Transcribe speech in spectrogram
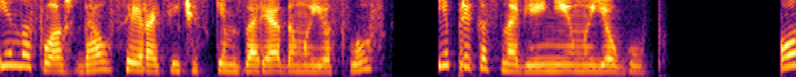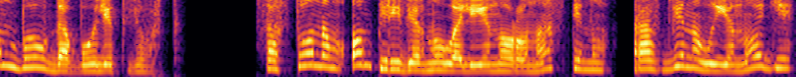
и наслаждался эротическим зарядом ее слов и прикосновением ее губ. Он был до боли тверд. Со стоном он перевернул Алиенору на спину, раздвинул ее ноги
